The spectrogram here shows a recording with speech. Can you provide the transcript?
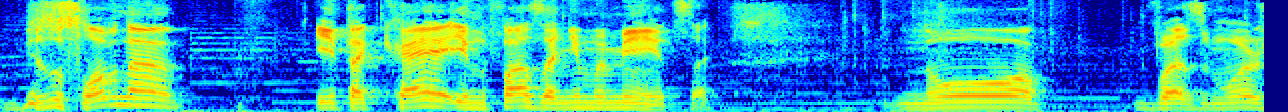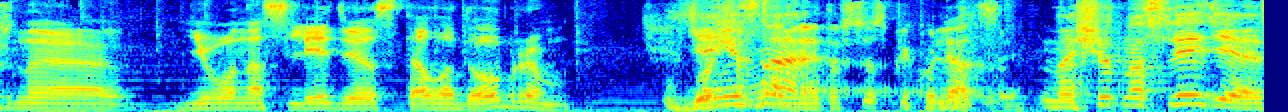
Безусловно, и такая инфа за ним имеется. Но, возможно, его наследие стало добрым. Я В не общем, ладно, знаю. это все спекуляции. Насчет наследия,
